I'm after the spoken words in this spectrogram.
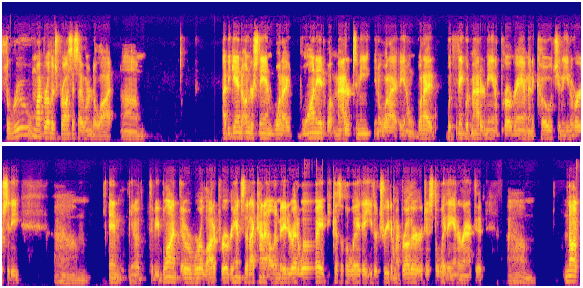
through my brother's process, I learned a lot. Um, I began to understand what I wanted, what mattered to me. You know what I, you know what I would think would matter to me in a program and a coach and a university. Um, and you know, to be blunt, there were a lot of programs that I kind of eliminated right away because of the way they either treated my brother or just the way they interacted. Um, not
